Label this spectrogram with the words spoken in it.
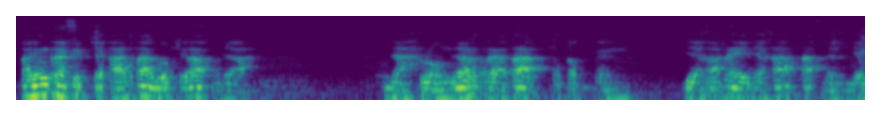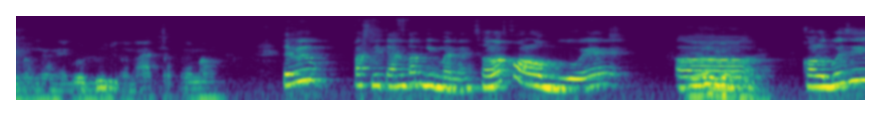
paling traffic Jakarta gue kira udah udah longgar ternyata tetap kan. Jakarta ya Jakarta dan zaman nenek gue dulu juga macet memang. Tapi pas di kantor gimana? Soalnya kalau gue, gimana, sorry? kalau gue sih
